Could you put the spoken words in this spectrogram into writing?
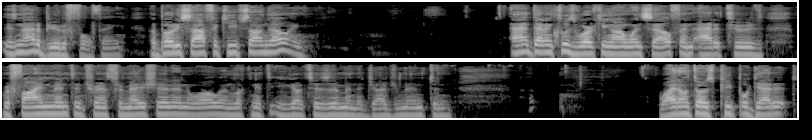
Isn't that a beautiful thing? The bodhisattva keeps on going. And that includes working on oneself and attitude refinement and transformation and all, and looking at the egotism and the judgment. And why don't those people get it?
